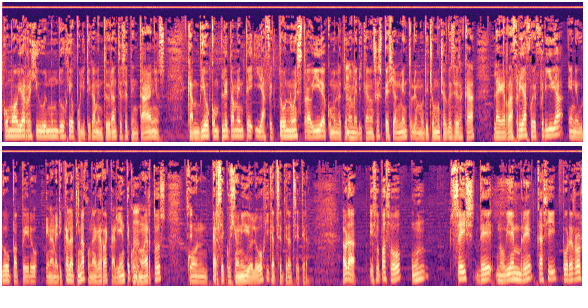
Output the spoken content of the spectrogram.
cómo había regido el mundo geopolíticamente durante 70 años. Cambió completamente y afectó nuestra vida como latinoamericanos especialmente, lo hemos dicho muchas veces acá. La Guerra Fría fue fría en Europa, pero en América Latina fue una guerra caliente con Mm. muertos, Sí. con persecución ideológica, etcétera, etcétera. Ahora, eso pasó un 6 de noviembre casi por error.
